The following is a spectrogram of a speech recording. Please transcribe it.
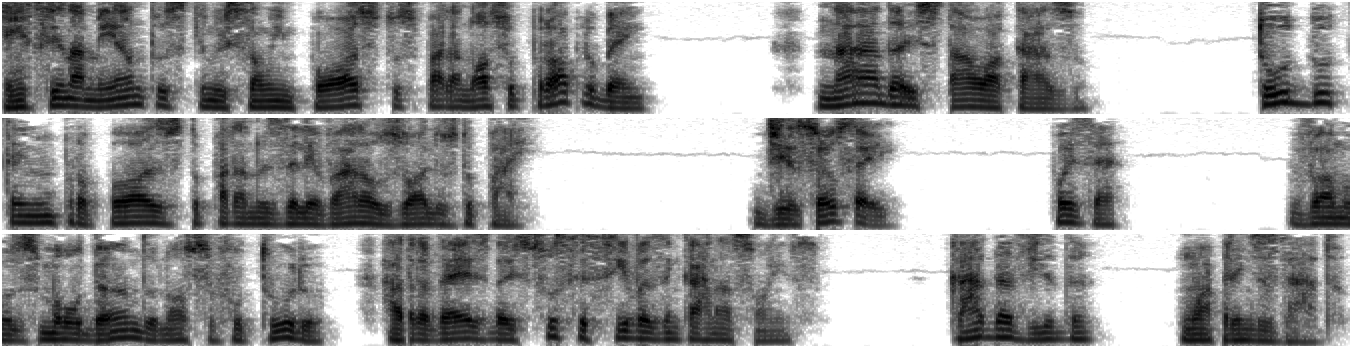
ensinamentos que nos são impostos para nosso próprio bem. Nada está ao acaso. Tudo tem um propósito para nos elevar aos olhos do Pai. Disso eu sei. Pois é. Vamos moldando nosso futuro através das sucessivas encarnações. Cada vida um aprendizado.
